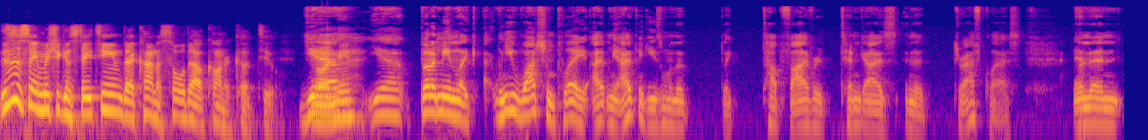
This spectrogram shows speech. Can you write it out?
This is the same Michigan State team that kind of sold out Connor Cook too. yeah, know what I mean? yeah, but I mean like when you watch him play, I mean I think he's one of the like top five or ten guys in the draft class, and then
